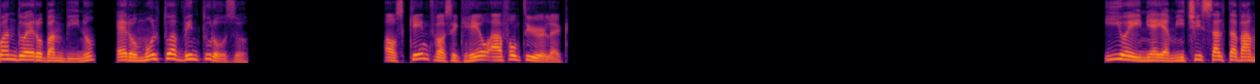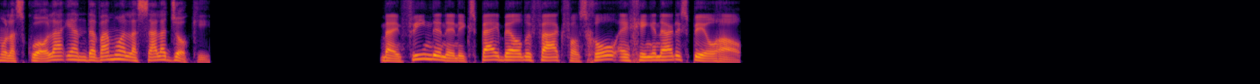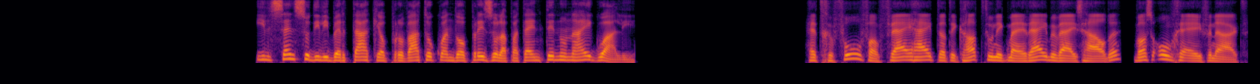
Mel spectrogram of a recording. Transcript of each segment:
Quando ero bambino, ero molto avventuroso. Als kind was ik heel avontuurlijk. Io e i miei amici saltavamo la scuola e andavamo alla sala giochi. Mijn vrienden en ik spijbelden vaak van school en gingen naar de speelhal. Il senso di libertà che ho provato quando ho preso la patente non ha eguali. Het gevoel van vrijheid dat ik had toen ik mijn rijbewijs haalde, was ongeëvenaard.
